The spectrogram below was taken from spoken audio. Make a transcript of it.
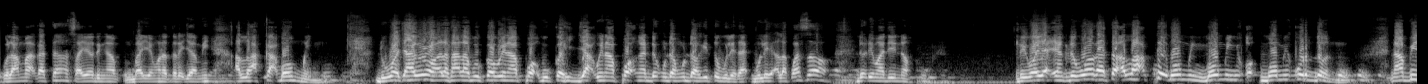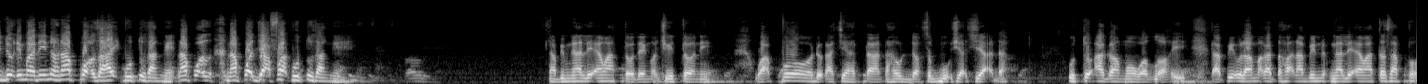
Ulama kata saya dengan bayang mana tarik jami. Allah akak bombing. Dua cara Allah Ta'ala buka win apak. Buka hijab win apak dengan mudah-mudah gitu boleh tak? Boleh Allah kuasa. Duduk di Madinah. Riwayat yang kedua kata Allah aktif bombing. Bombing bombing Urdun. Nabi duduk di Madinah nampak Zahid putus tangan. Nampak nampak Jaafar putus tangan. Nabi mengalir air mata tengok cerita ni. Apa duk kacih harta tahu dah sebut siap-siap dah. Untuk agama wallahi. Tapi ulama kata hak Nabi mengalir air mata siapa?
